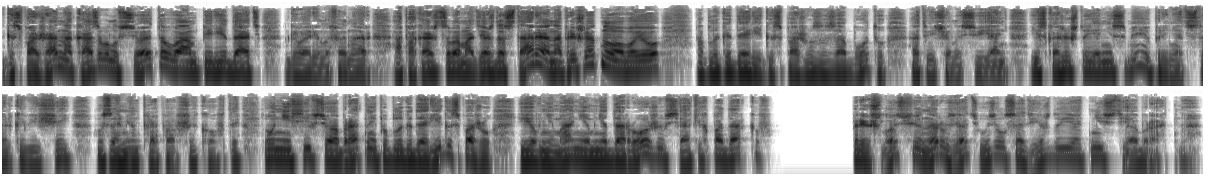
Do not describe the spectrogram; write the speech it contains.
«Госпожа наказывала все это вам передать», — говорила Фенер. «А покажется вам одежда старая, она пришлет новую». «Поблагодари госпожу за заботу», — отвечала Сюянь, «и скажи, что я не смею принять столько вещей взамен пропавшей кофты. Унеси все обратно и поблагодари госпожу. Ее внимание мне дороже всяких подарков». Пришлось Фенер взять узел с одеждой и отнести обратно.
